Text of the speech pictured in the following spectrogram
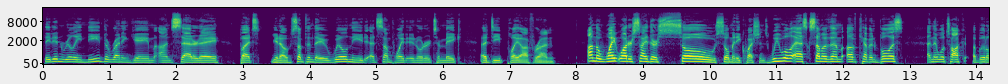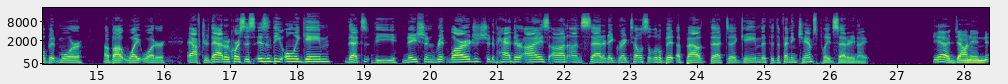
they didn't really need the running game on Saturday but you know something they will need at some point in order to make a deep playoff run. On the Whitewater side, there's so so many questions. We will ask some of them of Kevin Bullis, and then we'll talk a little bit more about Whitewater after that. But of course, this isn't the only game that the nation writ large should have had their eyes on on Saturday. Greg, tell us a little bit about that uh, game that the defending champs played Saturday night. Yeah, down in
